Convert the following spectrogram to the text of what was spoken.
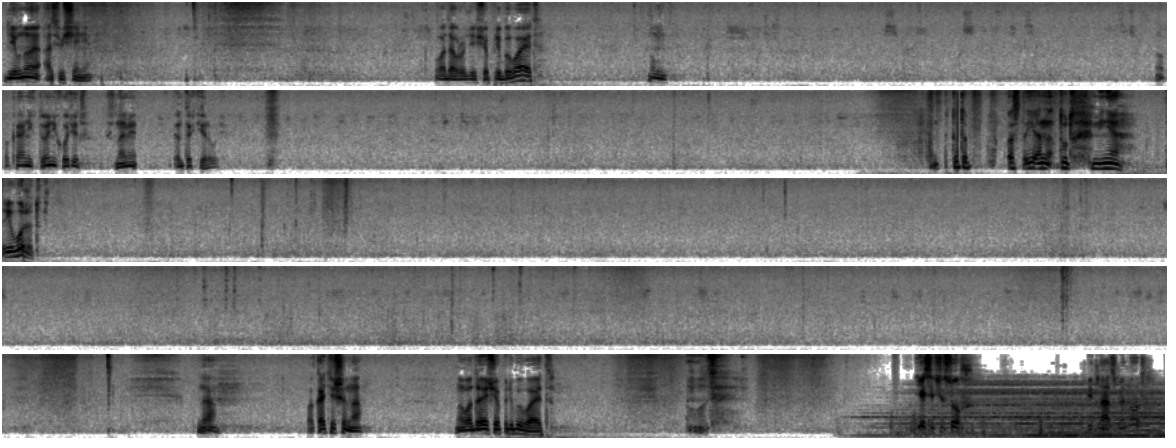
дневное освещение. Вода вроде еще прибывает. Ну, но пока никто не хочет с нами контактировать. Кто-то постоянно тут меня тревожит. Да, пока тишина. Но вода еще прибывает. Вот. 10 часов 15 минут.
